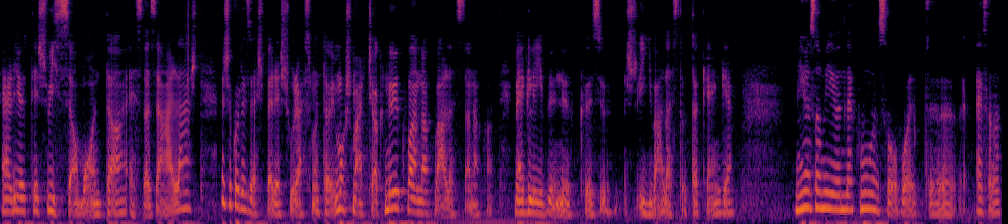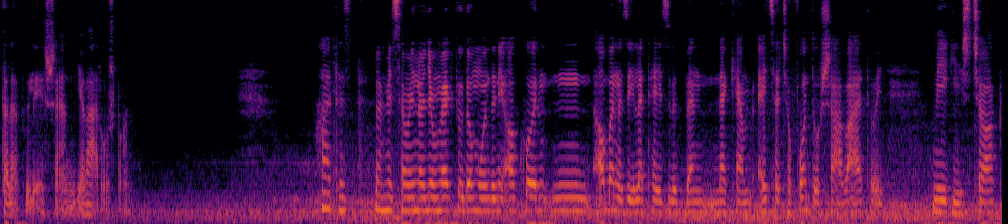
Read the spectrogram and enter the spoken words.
eljött és visszamondta ezt az állást, és akkor az Esperes úr azt mondta, hogy most már csak nők vannak, választanak a meglévő nők közül, és így választottak engem. Mi az, ami önnek vonzó volt ezen a településen, ugye városban? Hát ezt nem hiszem, hogy nagyon meg tudom mondani. Akkor mm, abban az élethelyzetben nekem egyszer csak fontossá vált, hogy mégiscsak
